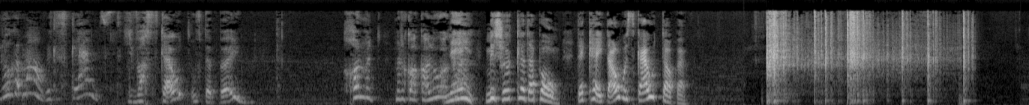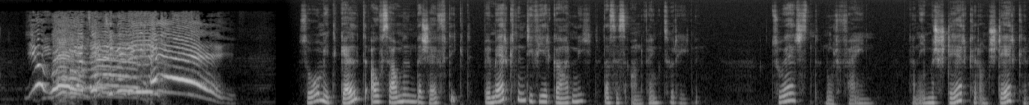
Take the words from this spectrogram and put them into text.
Schaut mal, wie das glänzt. Ja, was Geld auf den Bäumen? Komm, wir, wir gehen schauen. Nein, wir schütteln den Baum. Dann geht alles Geld runter. So mit Geld aufsammeln beschäftigt, bemerkten die vier gar nicht, dass es anfängt zu regnen. Zuerst nur fein, dann immer stärker und stärker,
